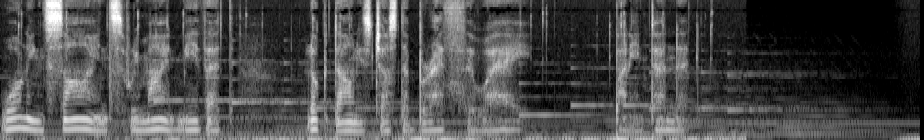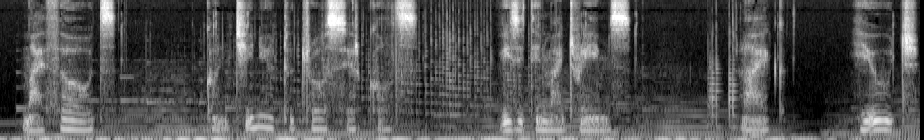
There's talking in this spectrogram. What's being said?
warning signs remind me that lockdown is just a breath away, pun intended. My thoughts continue to draw circles, visiting my dreams like huge,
